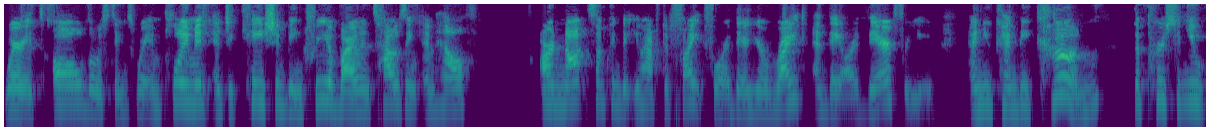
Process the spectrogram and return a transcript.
where it's all those things, where employment, education, being free of violence, housing, and health are not something that you have to fight for. They're your right and they are there for you. And you can become the person you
